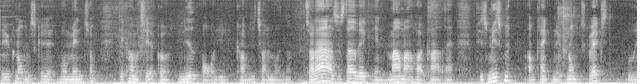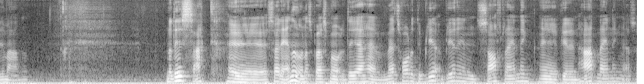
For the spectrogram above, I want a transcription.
det økonomiske momentum, det kommer til at gå ned over de kommende 12 måneder. Så der er altså stadigvæk en meget, meget høj grad af pessimisme omkring den økonomiske vækst ude i markedet. Når det er sagt, øh, så er det andet underspørgsmål, det er, hvad tror du det bliver? Bliver det en soft landing? Øh, bliver det en hard landing, altså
